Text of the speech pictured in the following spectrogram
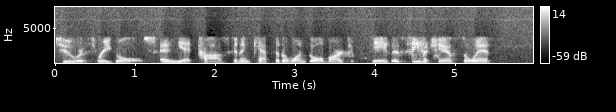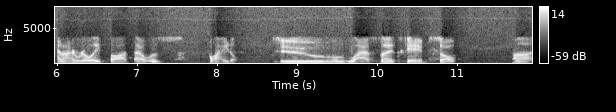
two or three goals. And yet Koskinen kept it a one goal margin, gave his team a chance to win. And I really thought that was vital to last night's game. So uh,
